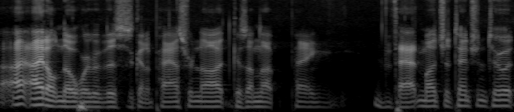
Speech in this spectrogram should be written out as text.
I, I don't know whether this is going to pass or not because I'm not paying that much attention to it.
